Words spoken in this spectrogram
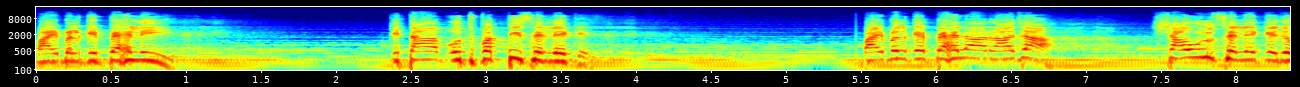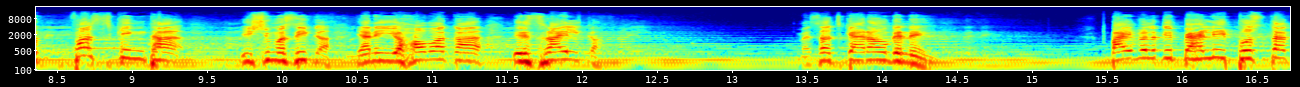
बाइबल की पहली किताब उत्पत्ति से लेके, बाइबल के पहला राजा शाउल से लेके जो फ़र्स्ट किंग था यीशु मसीह का, यानी यहोवा का इसराइल का। मैं सच कह रहा हूँ कि नहीं? बाइबल की पहली पुस्तक,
